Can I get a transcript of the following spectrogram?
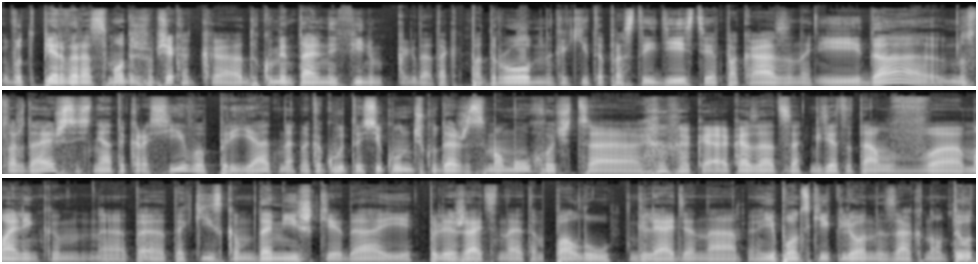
вот первый раз смотришь вообще как э, документальный фильм, когда так подробно какие-то простые действия показаны. И да, наслаждаешься, снято красиво, приятно. На какую-то секундочку даже самому хочется ока- оказаться где-то там в маленьком э, токийском домишке, да, и полежать на этом полу, глядя на японские клены за окном. Ты вот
